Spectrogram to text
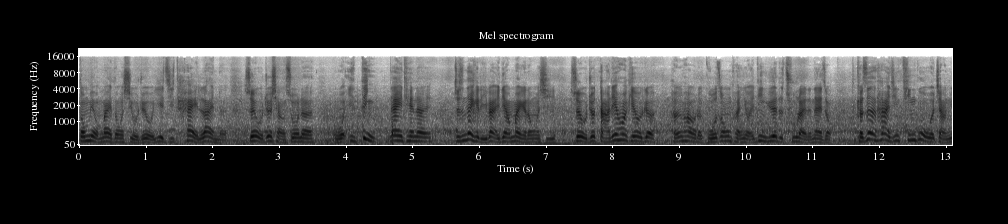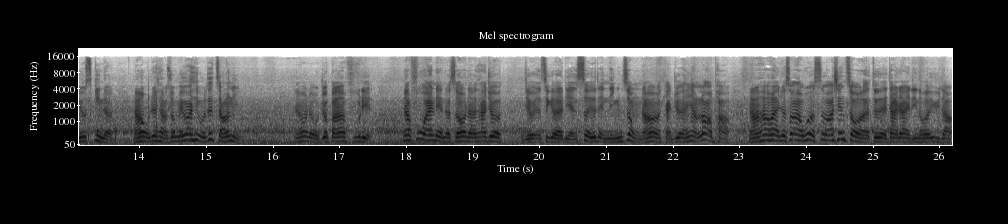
都没有卖东西，我觉得我业绩太烂了，所以我就想说呢，我一定那一天呢。就是那个礼拜一定要卖个东西，所以我就打电话给我一个很好的国中朋友，一定约得出来的那种。可是呢，他已经听过我讲 New Skin 的，然后我就想说没关系，我在找你。然后呢，我就帮他敷脸。那敷完脸的时候呢，他就就这个脸色有点凝重，然后感觉很想绕跑。然后他后来就说啊，我有事，我要先走了，对不对？大家一定都会遇到。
